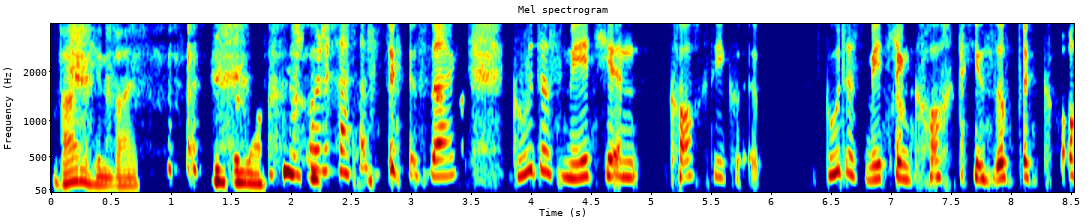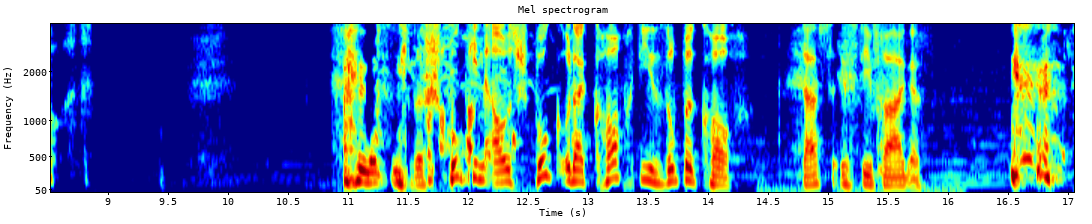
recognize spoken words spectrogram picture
Warnhinweis. Oder hast du gesagt, gutes Mädchen kocht die, gutes Mädchen kocht die Suppe koch? Also spuck ihn aus, spuck oder koch die Suppe koch. Das ist die Frage.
